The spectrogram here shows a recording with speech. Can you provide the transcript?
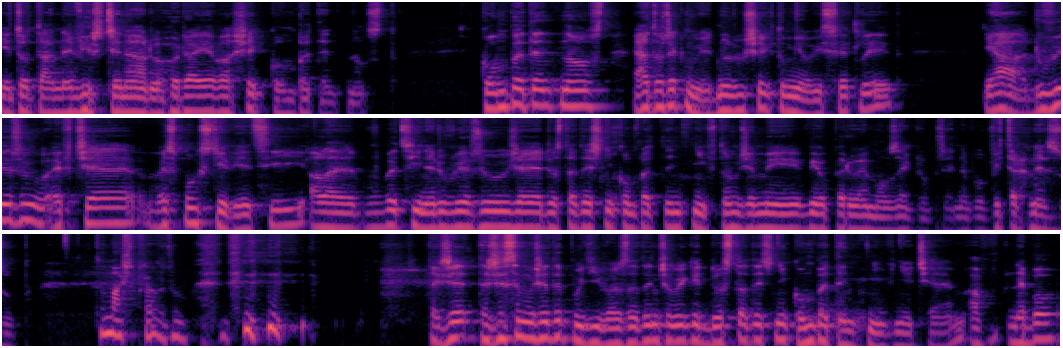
je to ta nevyřčená dohoda, je vaše kompetentnost. Kompetentnost, já to řeknu jednoduše, k to měl vysvětlit. Já důvěřuji Evče ve spoustě věcí, ale vůbec jí nedůvěřuji, že je dostatečně kompetentní v tom, že mi vyoperuje mozek dobře nebo vytrhne zub. To máš pravdu. takže, takže se můžete podívat, zda ten člověk je dostatečně kompetentní v něčem, a, nebo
